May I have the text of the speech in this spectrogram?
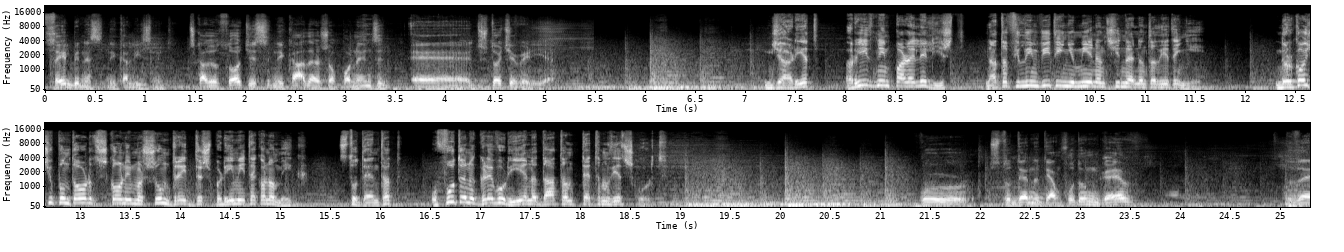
thelbin e sindikalizmit, çka do të thotë që sindikata është oponencë e çdo qeverie. Ngjarjet rridhnin paralelisht në atë fillim viti 1991. Ndërkohë që punëtorët shkonin më shumë drejt dëshpërimit ekonomik, studentët u futën në grevë urie në datën 18 shkurt. Kur studentët janë futur në grevë dhe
